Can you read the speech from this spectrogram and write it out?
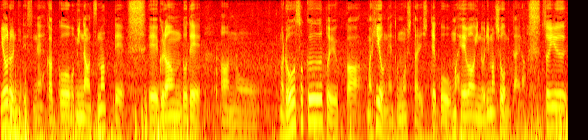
夜にですね学校みんな集まって、えー、グラウンドであのまあ、ろうそくというか、まあ、火をね灯したりしてこう、まあ、平和を祈りましょうみたいなそういう、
